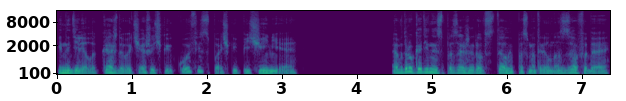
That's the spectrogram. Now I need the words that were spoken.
и наделяла каждого чашечкой кофе с пачкой печенья. А вдруг один из пассажиров встал и посмотрел на Зафода.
